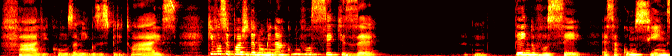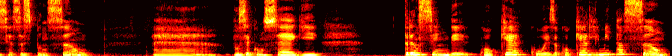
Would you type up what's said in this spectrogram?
Fale com os amigos espirituais, que você pode denominar como você quiser. Tendo você essa consciência, essa expansão, é, você consegue transcender qualquer coisa, qualquer limitação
